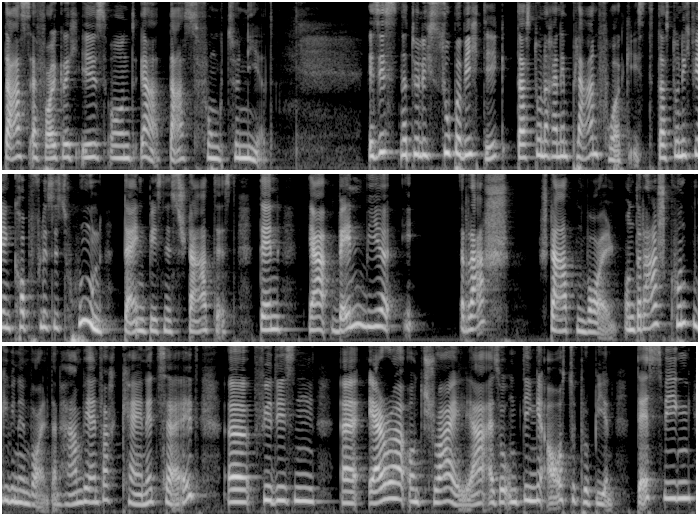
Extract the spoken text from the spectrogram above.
das erfolgreich ist und ja, das funktioniert. Es ist natürlich super wichtig, dass du nach einem Plan vorgehst, dass du nicht wie ein kopfloses Huhn dein Business startest. Denn ja, wenn wir rasch starten wollen und rasch Kunden gewinnen wollen, dann haben wir einfach keine Zeit äh, für diesen äh, Error und Trial, ja, also um Dinge auszuprobieren. Deswegen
